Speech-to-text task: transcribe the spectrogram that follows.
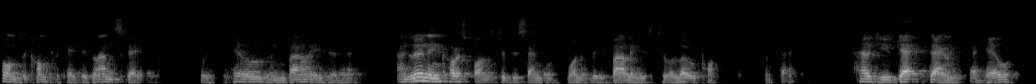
forms a complicated landscape with hills and valleys in it. And learning corresponds to descending one of these valleys to a low point. Okay. How do you get down a hill?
